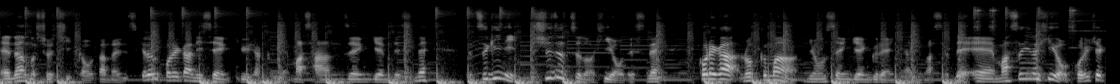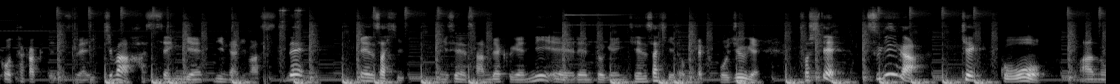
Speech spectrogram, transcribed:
えー、何の処置費かわかんないですけど、これが2900元。まあ3000元ですね。次に手術の費用ですね。これが6万4000元ぐらいになります。で、えー、麻酔の費用、これ結構高くてですね、1万8000元になります。で、検査費2300元に、え、レントゲン検査費650元。そして次が結構、あの、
